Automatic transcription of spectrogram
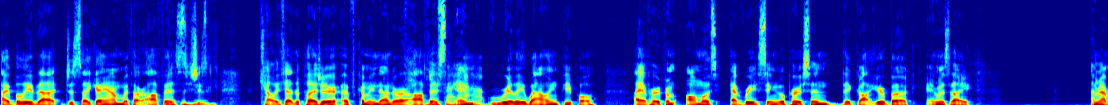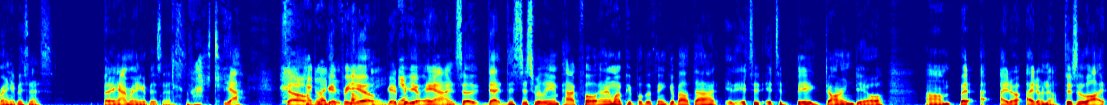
I believe that just like I am with our office, mm-hmm. she's. Kelly's had the pleasure of coming down to our office Yes, and have. really wowing people. I have heard from almost every single person that got your book and was like, I'm not running a business, but I am running a business. Right. Yeah. So How do I good for you. Good Yeah. for you. And so that this is really impactful, and I want people to think about that. It, it's a it's a big darn deal. Um, but I, I don't I don't know. There's a lot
